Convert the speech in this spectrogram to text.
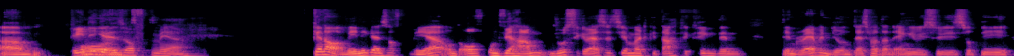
Ähm, weniger ist oft mehr. Genau, weniger ist oft mehr und, oft, und wir haben lustigerweise jetzt haben halt gedacht, wir kriegen den, den Revenue und das war dann irgendwie so, so die,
